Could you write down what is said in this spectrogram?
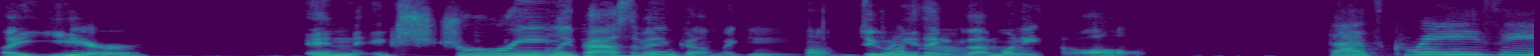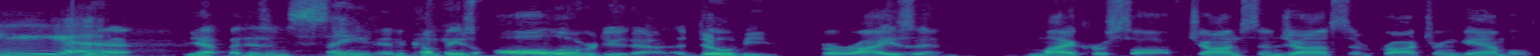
a year in extremely passive income. Like you don't do anything Wow. for that money at all. That's crazy. Yeah, yeah, that is insane. And companies all over do that. Adobe, Verizon, Microsoft, Johnson Johnson, Procter and Gamble,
